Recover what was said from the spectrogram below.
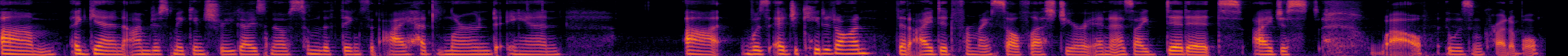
Um, again, I'm just making sure you guys know some of the things that I had learned and uh, was educated on that I did for myself last year. And as I did it, I just, wow, it was incredible.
